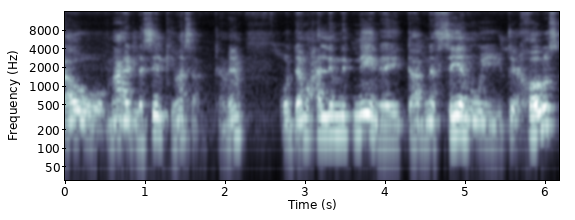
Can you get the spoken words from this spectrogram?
أو معهد لاسلكي مثلا تمام؟ قدامه حل من اتنين يتعب نفسيا ويطيع خالص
